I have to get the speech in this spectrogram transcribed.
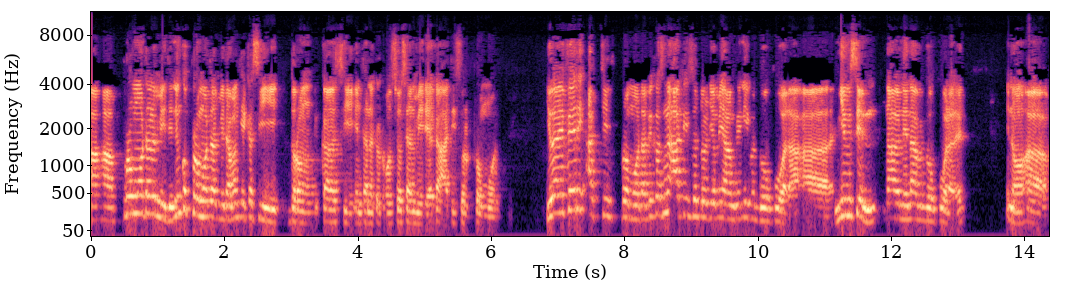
uh, uh, promoter media, ninko promoter media, man kasi dorong kasi internet or social media ka artist will promote. You are a very active promoter because na artist will jami ang ngi ba do ko wala uh, nyimsin na ne na do ko eh. You know, uh,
